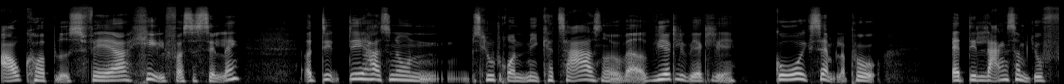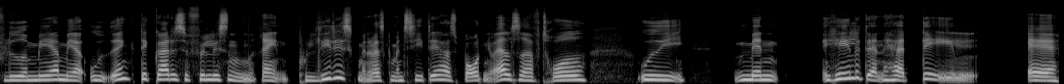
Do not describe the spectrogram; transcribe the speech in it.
afkoblet sfære helt for sig selv. Ikke? Og det, det har sådan nogle slutrunden i Katar og sådan noget været virkelig, virkelig gode eksempler på, at det langsomt jo flyder mere og mere ud. Ikke? Det gør det selvfølgelig sådan rent politisk, men hvad skal man sige, det har sporten jo altid haft trådet ud i. Men hele den her del af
